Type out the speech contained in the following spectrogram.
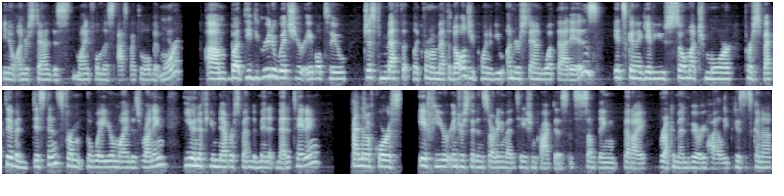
you know, understand this mindfulness aspect a little bit more. Um, but the degree to which you're able to just method, like from a methodology point of view, understand what that is, it's going to give you so much more perspective and distance from the way your mind is running, even if you never spend a minute meditating. And then, of course, if you're interested in starting a meditation practice, it's something that I recommend very highly because it's going to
